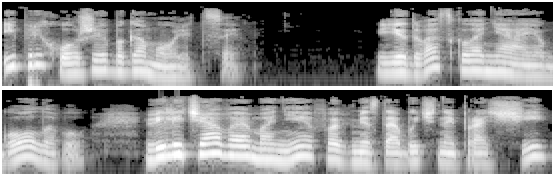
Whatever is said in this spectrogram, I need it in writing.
и прихожие богомольцы. Едва склоняя голову, величавая манефа вместо обычной прощи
